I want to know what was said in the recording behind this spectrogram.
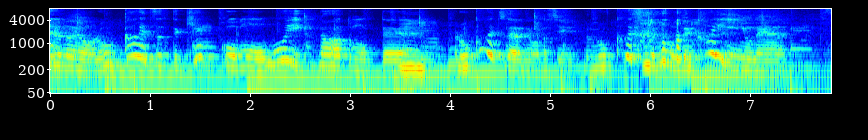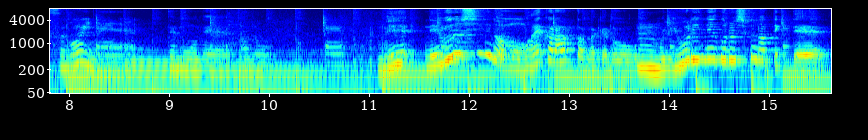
るのよ。6ヶ月って結構もう重いなと思って、うん。6ヶ月だよね私。6ヶ月ってもうでかいんよね。すごいね。でもねあのね寝苦しいのはもう前からあったんだけど、うん。もうより寝苦しくなってきて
